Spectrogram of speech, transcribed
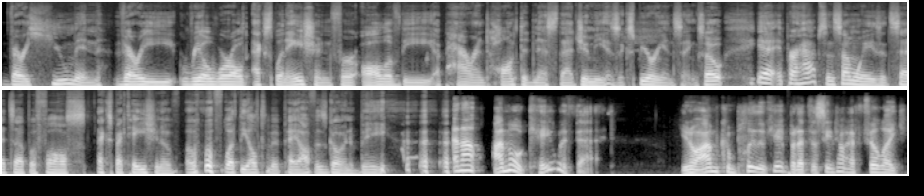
very human, very real world explanation for all of the apparent hauntedness that Jimmy is experiencing. So, yeah, perhaps in some ways it sets up a false expectation of, of what the ultimate payoff is going to be. and I'm, I'm okay with that. You know, I'm completely okay, but at the same time, I feel like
